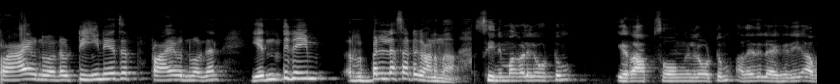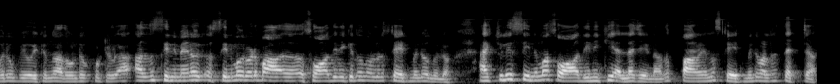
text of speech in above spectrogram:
പ്രായം എന്ന് പറഞ്ഞാൽ ടീനേജർ പ്രായം എന്ന് പറഞ്ഞാൽ എന്തിനേയും റിബല്ലസ് ആയിട്ട് കാണുന്ന സിനിമകളിലോട്ടും ഈ റാപ്പ് സോങ്ങിലോട്ടും അതായത് ലഹരി അവർ ഉപയോഗിക്കുന്നു. അതുകൊണ്ട് കുട്ടികൾ അത് സിനിമേനെ സിനിമ ഒരുപാട് സ്വാധീനിക്കുന്നു എന്നുള്ളൊരു സ്റ്റേറ്റ്മെന്റ് ഒന്നുമില്ല ആക്ച്വലി സിനിമ സ്വാധീനിക്കുകയല്ല ചെയ്യേണ്ടത്. അത് പറയുന്ന സ്റ്റേറ്റ്മെന്റ് വളരെ തെറ്റാണ്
